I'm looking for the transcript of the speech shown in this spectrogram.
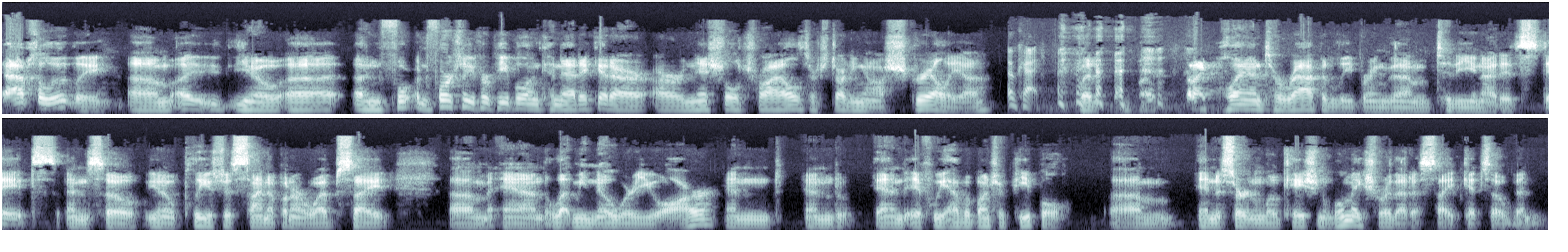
Absolutely. Um, I, you know, uh, unfor- unfortunately for people in Connecticut, our, our initial trials are starting in Australia. Okay. but, but, but I plan to rapidly bring them to the United States. And so, you know, please just sign up on our website um, and let me know where you are. And and and if we have a bunch of people um, in a certain location, we'll make sure that a site gets open.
